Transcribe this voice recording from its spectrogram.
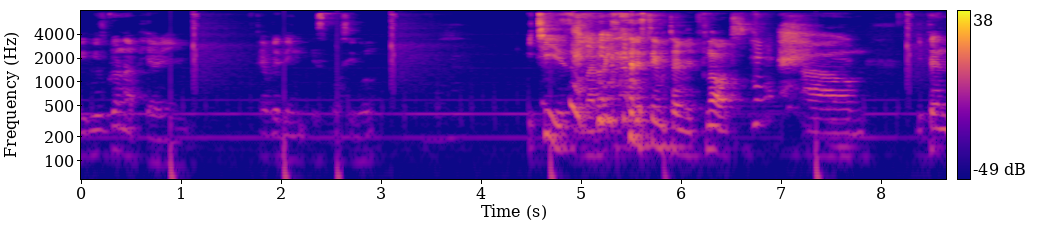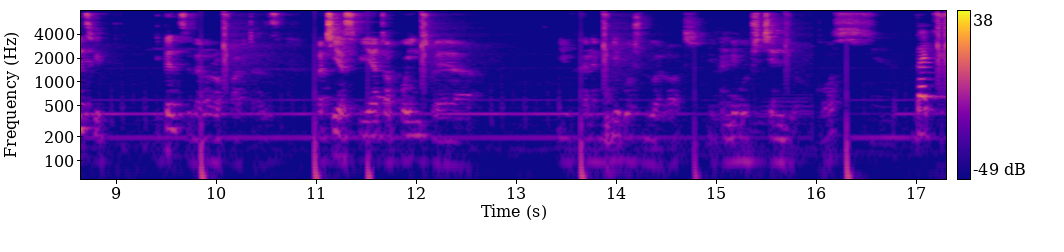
we we've grown up hearing everything is possible. It is, but at the same time, it's not. Um, depends with depends with a lot of factors. But yes, we are at a point where you can be able to do a lot. You can be able to change your course. but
